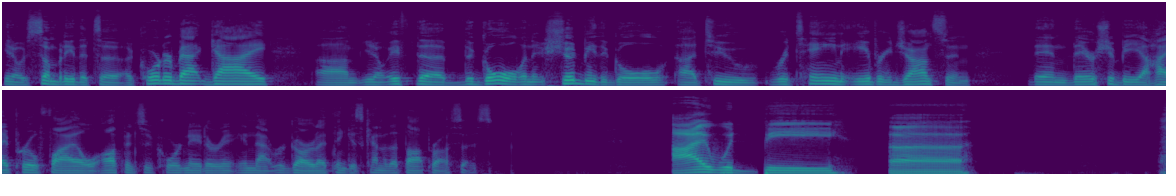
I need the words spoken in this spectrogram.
You know, somebody that's a, a quarterback guy. Um, you know, if the the goal and it should be the goal uh, to retain Avery Johnson, then there should be a high profile offensive coordinator in, in that regard. I think is kind of the thought process. I would be. Uh,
